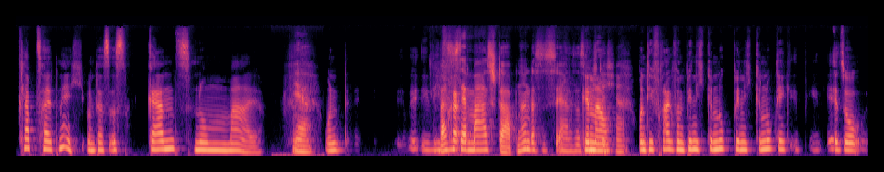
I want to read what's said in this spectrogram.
klappt es halt nicht. Und das ist ganz normal. Ja. Und was ist der Maßstab, ne? Das ist ja, das ist genau. Wichtig, ja. Und die Frage von bin ich genug, bin ich genug, also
